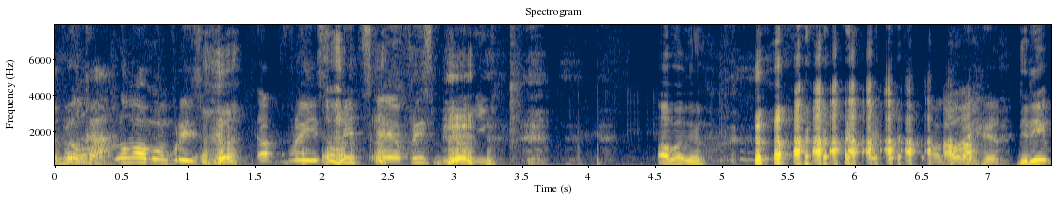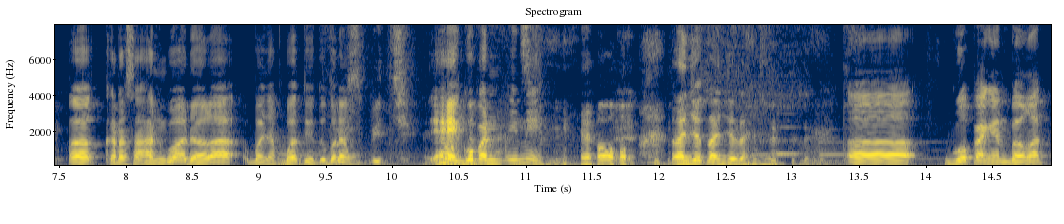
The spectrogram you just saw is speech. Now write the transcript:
lu, lu ngomong free speech, uh, free speech kayak frisbee anjing. Apa tuh? Apa? Jadi eh, keresahan gue adalah banyak banget youtuber yang Speech. Eh, gue pengen ini. Oh, lanjut lanjut lanjut. eh gue pengen banget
